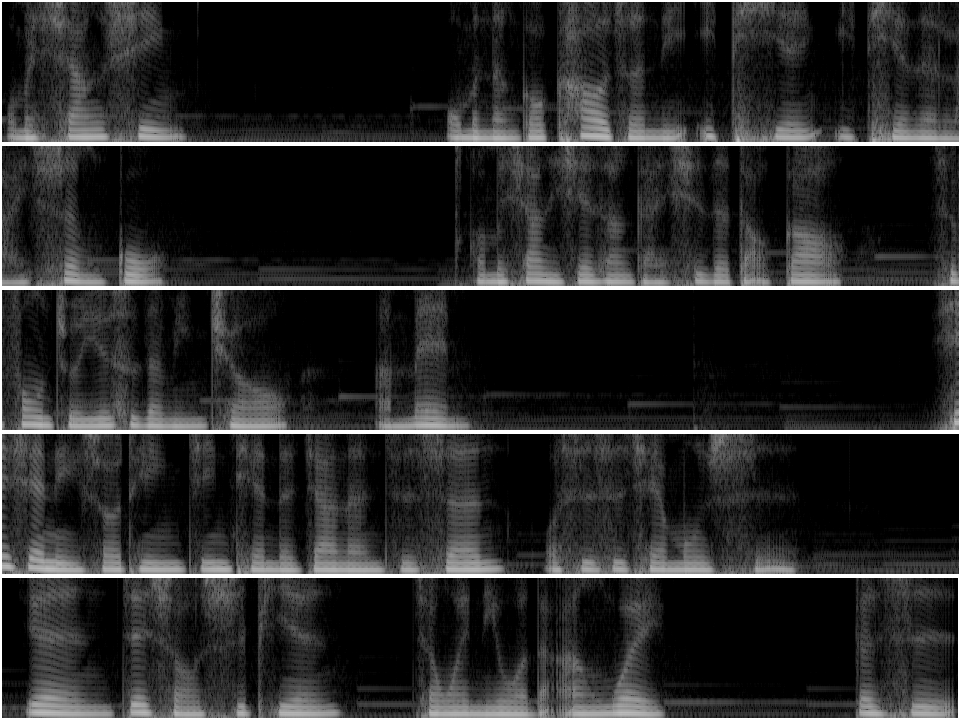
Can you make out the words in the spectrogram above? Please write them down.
我们相信我们能够靠着你一天一天的来胜过。我们向你献上感谢的祷告，是奉主耶稣的名求，阿门。谢谢你收听今天的迦南之声，我是世切牧师。愿这首诗篇成为你我的安慰，更是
